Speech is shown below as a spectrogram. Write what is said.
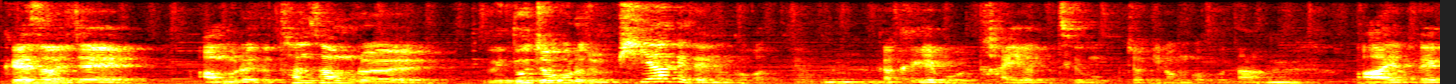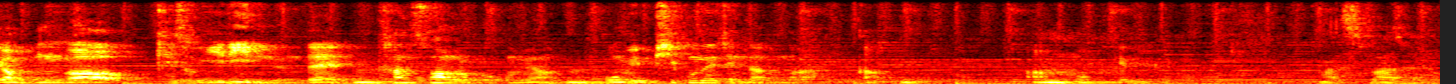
그래서 이제 아무래도 탄수화물을 의도적으로 좀 피하게 되는 것 같아요. 음. 그러니까 그게 뭐 다이어트 목적 이런 거보다 음. 아 내가 뭔가 계속 일이 있는데 음. 탄수화물 먹으면 음. 몸이 피곤해진다는 음. 안 음. 먹게 돼요. 맞, 맞아요.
